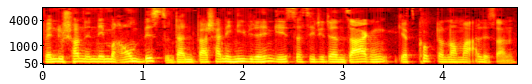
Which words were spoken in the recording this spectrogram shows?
wenn du schon in dem Raum bist und dann wahrscheinlich nie wieder hingehst, dass sie dir dann sagen, jetzt guck doch nochmal alles an.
